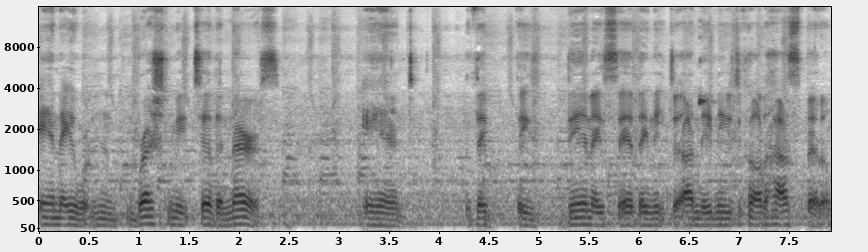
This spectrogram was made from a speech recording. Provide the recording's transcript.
and they were, rushed me to the nurse, and they they then they said they need to I need, need to call the hospital.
